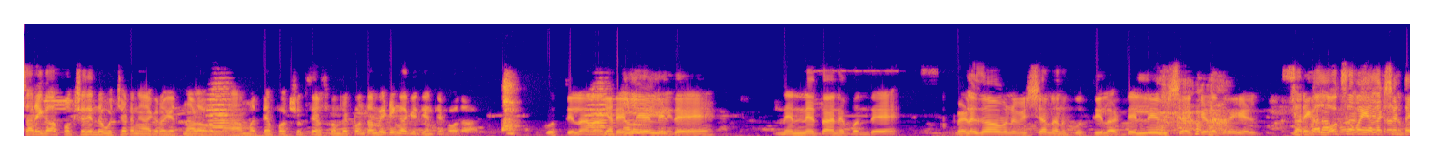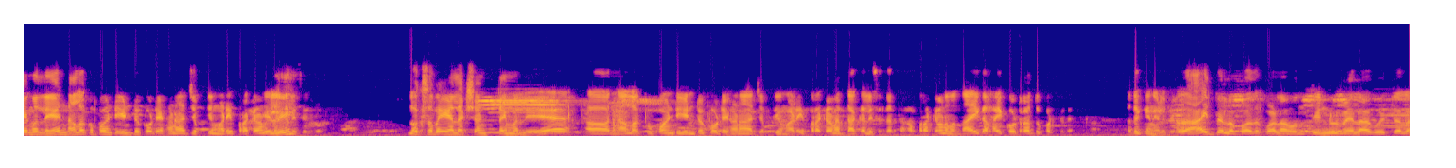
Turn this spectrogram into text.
ಸರ್ ಈಗ ಪಕ್ಷದಿಂದ ಉಚ್ಚಾಟನೆ ಆಗಿರೋ ಯತ್ನಾಳ್ ಅವರನ್ನ ಮತ್ತೆ ಪಕ್ಷಕ್ಕೆ ಸೇರಿಸ್ಕೊಬೇಕು ಅಂತ ಮೀಟಿಂಗ್ ಆಗಿದೆಯಂತೆ ಹೌದಾ? ಗೊತ್ತಿಲ್ಲ ನಾನು ಡೆಲ್ಲಿಯಲ್ಲಿದ್ದೆ. ನಿನ್ನೆ ತಾನೇ ಬಂದೆ. ಬೆಳಗಾವಿನ ವಿಷಯ ನನಗೆ ಗೊತ್ತಿಲ್ಲ. ಡೆಲ್ಲಿ ವಿಷಯ ಕೇಳಿದ್ರೆ ಹೇಳ್ತೀನಿ. ಸರ್ ಈಗ ಲೋಕಸಭಾ ಎಲೆಕ್ಷನ್ ಟೈಮಲ್ಲಿ ನಾಲ್ಕು ಪಾಯಿಂಟ್ ಎಂಟು ಕೋಟಿ ಹಣ ಜಪ್ತಿ ಮಾಡಿ ಪ್ರಕರಣ ಎಲ್ಲಿ? ದಾಖಲಿಸಿದ್ರು. ಲೋಕಸಭಾ ಎಲೆಕ್ಷನ್ ಟೈಮಲ್ಲಿ ನಾಲ್ಕು ಪಾಯಿಂಟ್ ಎಂಟು ಕೋಟಿ ಹಣ ಜಪ್ತಿ ಮಾಡಿ ಪ್ರಕರಣ ದಾಖಲಿಸಿದಂತಹ ಪ್ರಕರಣವನ್ನ ಈಗ ಹೈಕೋರ್ಟ್ ರದ್ದು ಪಡಿಸಿದೆ ಅದಕ್ಕೆ ಹೇಳಿದ್ರು? ಅದು ಆಯ್ತಲ್ಲಪ್ಪ ಅದು ಬಹಳ ಒಂದು ತಿಂಗಳ ಮೇಲೆ ಆಗೋಯ್ತಲ್ಲ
